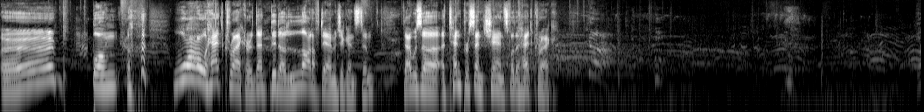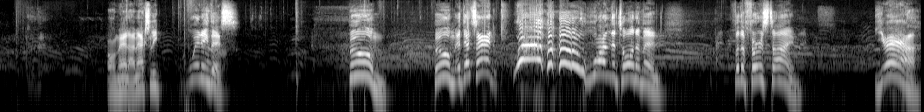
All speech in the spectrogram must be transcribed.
Uh, bong. Whoa, head cracker. That did a lot of damage against him. That was a, a 10% chance for the head Oh man, I'm actually winning this. Boom! Boom! And that's it! Woo! Won the tournament! For the first time. Yeah!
